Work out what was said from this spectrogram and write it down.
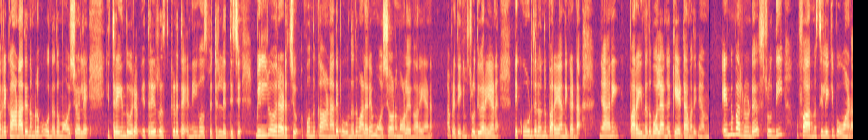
അവരെ കാണാതെ നമ്മൾ പോകുന്നത് മോശമല്ലേ? ഇത്രയും ദൂരം ഇത്രയും റിസ്ക് എടുത്ത് എന്നെ ഈ ഹോസ്പിറ്റലിൽ എത്തിച്ച് ബില്ലും അവരടച്ചു അപ്പോൾ ഒന്ന് കാണാതെ പോകുന്നത് വളരെ മോശമാണ് മോളെ എന്ന് പറയാണ്. അപ്പോഴത്തേക്കും ശ്രുതി പറയാണ് ഇത് കൂടുതലൊന്നും പറയാൻ നിൽക്കണ്ട ഞാൻ പറയുന്നത് പോലെ അങ്ങ് കേട്ടാൽ മതി. ഞാൻ എന്നും പറഞ്ഞുകൊണ്ട് ശ്രുതി ഫാർമസിയിലേക്ക് പോവാണ്.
